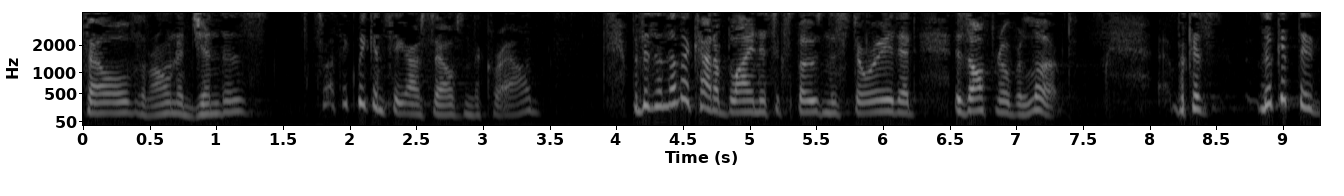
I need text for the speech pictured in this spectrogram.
selves and our own agendas. So I think we can see ourselves in the crowd. But there's another kind of blindness exposed in the story that is often overlooked. Because look at the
